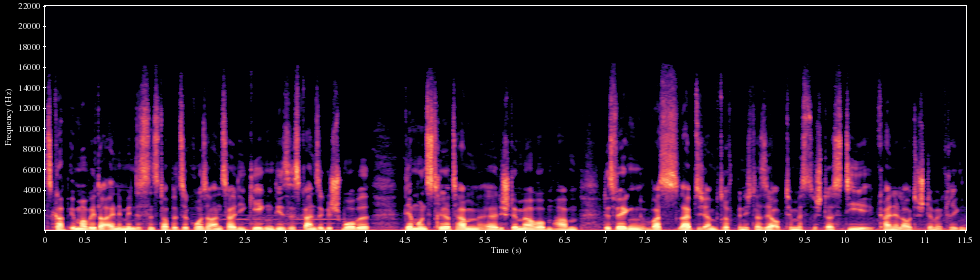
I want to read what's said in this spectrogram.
es gab immer wieder eine mindestens doppelt so große Anzahl, die gegen dieses ganze Geschwurbel demonstriert haben, äh, die Stimme erhoben haben. Deswegen, was Leipzig anbetrifft, bin ich da sehr optimistisch, dass die keine laute Stimme kriegen.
